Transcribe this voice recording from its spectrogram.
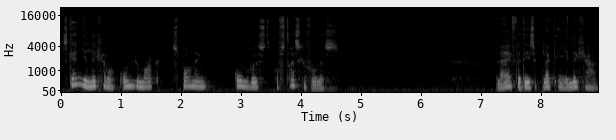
Scan je lichaam op ongemak, spanning, onrust of stressgevoelens. Blijf bij deze plek in je lichaam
